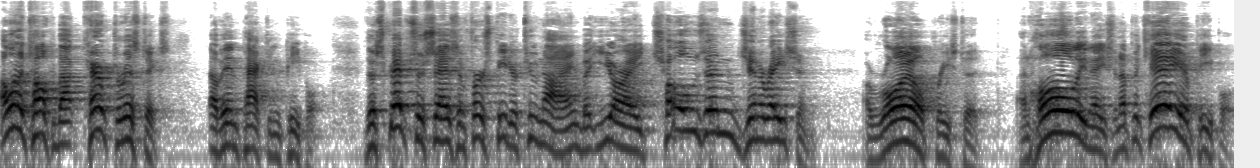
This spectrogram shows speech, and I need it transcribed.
I want to talk about characteristics of impacting people. The scripture says in 1 Peter 2 9, but ye are a chosen generation, a royal priesthood, an holy nation, a peculiar people,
